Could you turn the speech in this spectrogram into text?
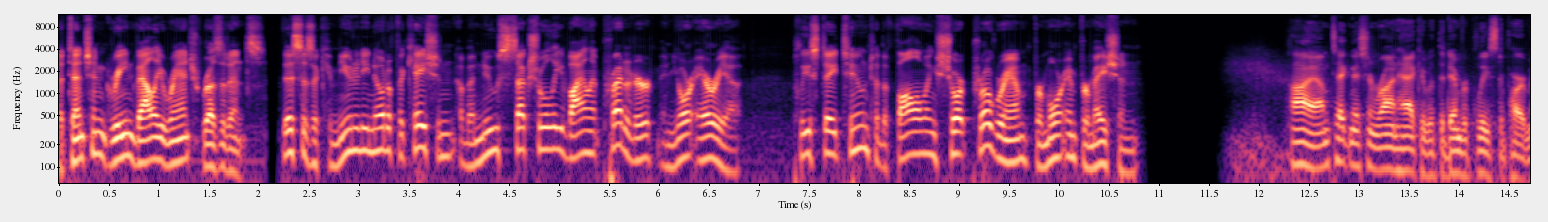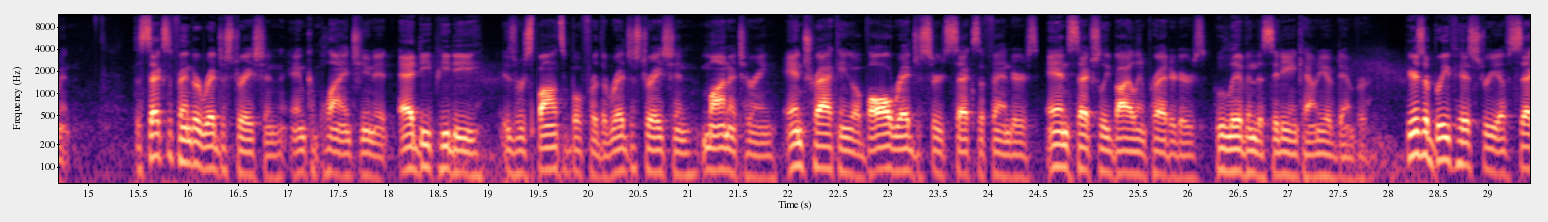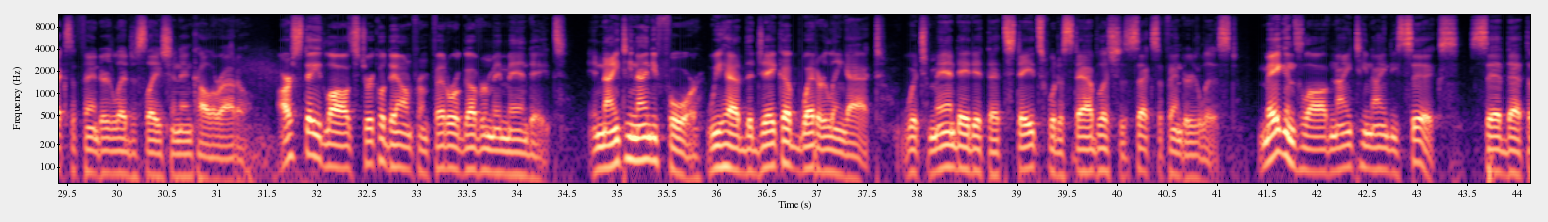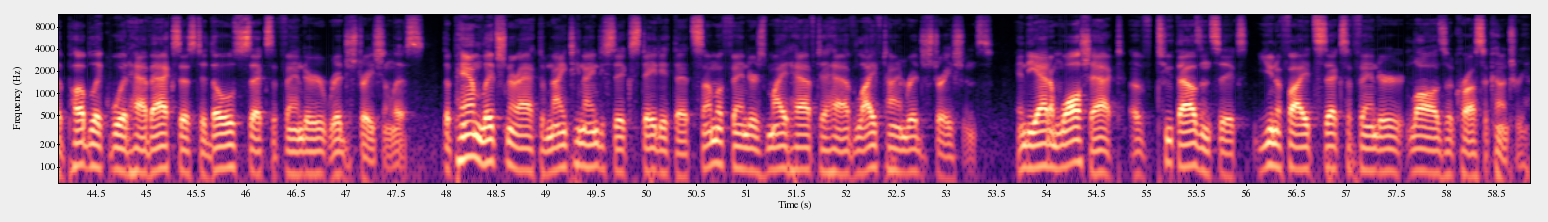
Attention Green Valley Ranch residents. This is a community notification of a new sexually violent predator in your area. Please stay tuned to the following short program for more information. Hi, I'm Technician Ron Hackett with the Denver Police Department. The Sex Offender Registration and Compliance Unit at DPD is responsible for the registration, monitoring, and tracking of all registered sex offenders and sexually violent predators who live in the city and county of Denver. Here's a brief history of sex offender legislation in Colorado. Our state laws trickle down from federal government mandates. In 1994, we had the Jacob Wetterling Act, which mandated that states would establish a sex offender list. Megan's Law of 1996 said that the public would have access to those sex offender registration lists. The Pam Lychner Act of 1996 stated that some offenders might have to have lifetime registrations. And the Adam Walsh Act of 2006 unified sex offender laws across the country.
